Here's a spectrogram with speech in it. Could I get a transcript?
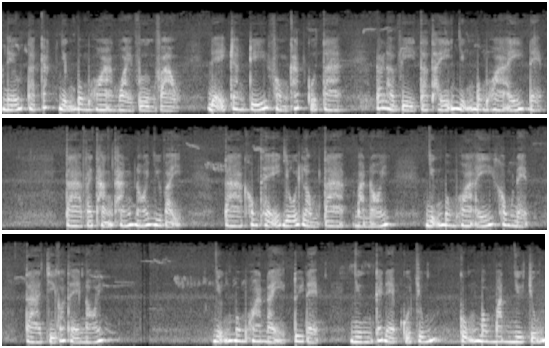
Nếu ta cắt những bông hoa ngoài vườn vào để trang trí phòng khách của ta. Đó là vì ta thấy những bông hoa ấy đẹp. Ta phải thẳng thắn nói như vậy. Ta không thể dối lòng ta mà nói, những bông hoa ấy không đẹp. Ta chỉ có thể nói, những bông hoa này tuy đẹp, nhưng cái đẹp của chúng cũng mong manh như chúng.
